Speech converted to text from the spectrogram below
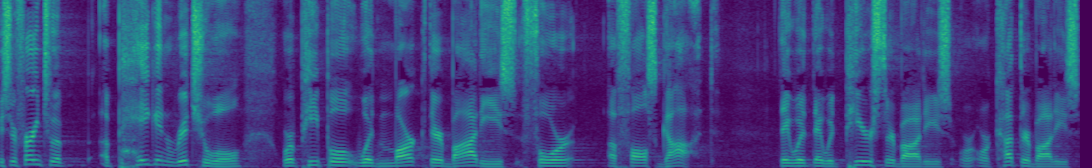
It's referring to a a pagan ritual where people would mark their bodies for a false god. They would, they would pierce their bodies or, or cut their bodies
